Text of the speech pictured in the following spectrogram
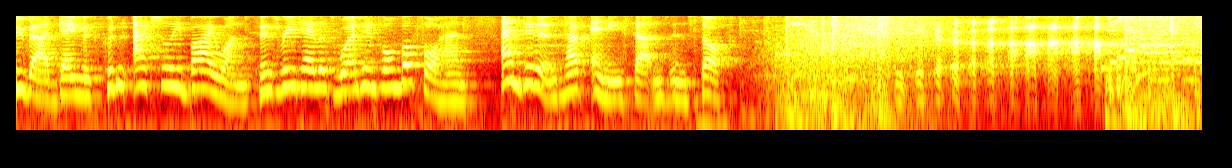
Too bad gamers couldn't actually buy one since retailers weren't informed beforehand and didn't have any Saturns in stock.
